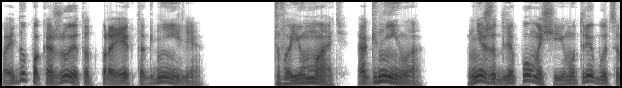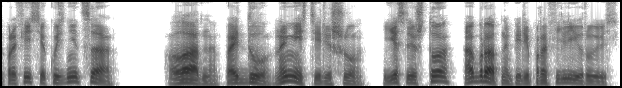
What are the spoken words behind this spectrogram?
Пойду покажу этот проект Огниле. Твою мать, Огнила! Мне же для помощи ему требуется профессия кузнеца. Ладно, пойду, на месте решу. Если что, обратно перепрофилируюсь.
